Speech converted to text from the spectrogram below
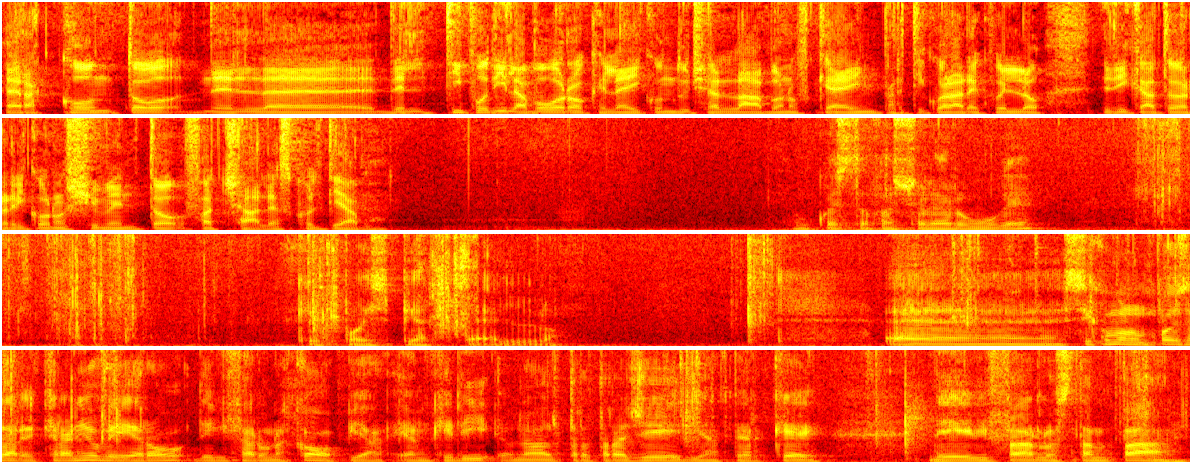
racconto del, del, tipo di lavoro che lei conduce al Labanov, che è in particolare quello dedicato al riconoscimento facciale. Ascoltiamo. Con questo faccio le rughe che poi spiattello eh, siccome non puoi usare il cranio vero devi fare una copia e anche lì è un'altra tragedia perché devi farlo stampare.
